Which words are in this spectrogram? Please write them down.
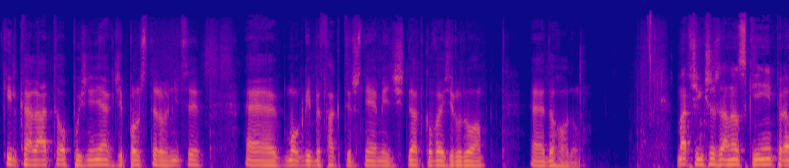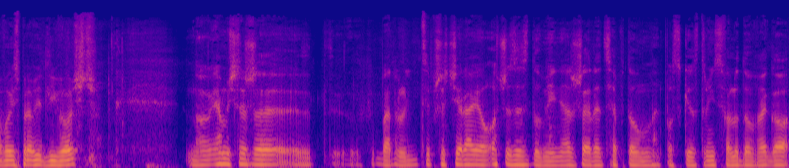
kilka lat opóźnienia, gdzie polscy rolnicy e, mogliby faktycznie mieć dodatkowe źródło e, dochodu. Marcin Krzyżanowski, Prawo i Sprawiedliwość. No ja myślę, że y, chyba rolnicy przecierają oczy ze zdumienia, że receptą Polskiego Stronnictwa Ludowego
